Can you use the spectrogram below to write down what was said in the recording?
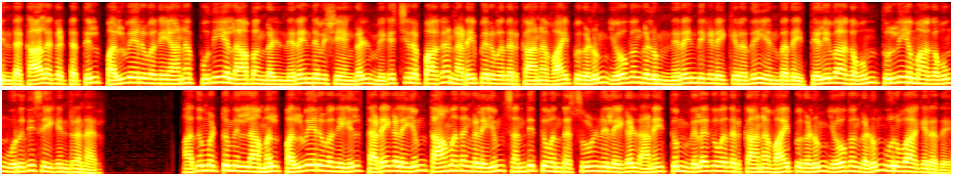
இந்த காலகட்டத்தில் பல்வேறு வகையான புதிய லாபங்கள் நிறைந்த விஷயங்கள் மிகச்சிறப்பாக நடைபெறுவதற்கான வாய்ப்புகளும் யோகங்களும் நிறைந்து கிடைக்கிறது என்பதை தெளிவாகவும் துல்லியமாகவும் உறுதி செய்கின்றனர். அது மட்டுமில்லாமல் பல்வேறு வகையில் தடைகளையும் தாமதங்களையும் சந்தித்து வந்த சூழ்நிலைகள் அனைத்தும் விலகுவதற்கான வாய்ப்புகளும் யோகங்களும் உருவாகிறது.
